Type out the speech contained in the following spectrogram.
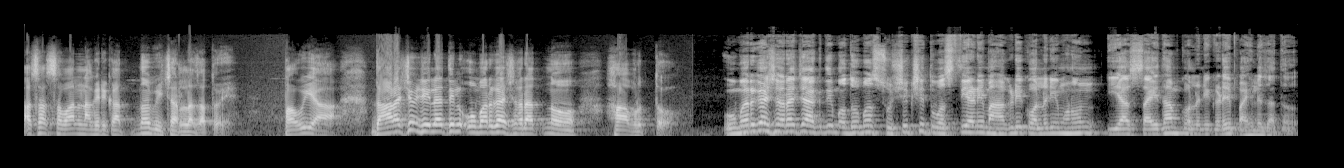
असा सवाल नागरिकातनं विचारला जातोय. पाहूया धाराशिव जिल्ह्यातील उमरगा शहरातनं हा वृत्त. उमरगा शहराच्या अगदी मधोमध सुशिक्षित वस्ती आणि महागडी कॉलनी म्हणून या साईधाम कॉलनीकडे पाहिलं जातं.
